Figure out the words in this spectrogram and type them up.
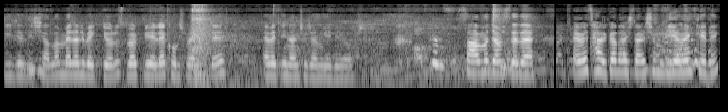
yiyeceğiz inşallah. Meral'i bekliyoruz. Berkeley ile konuşmaya gitti. Evet İnanç hocam geliyor. Sağ olun hocam size de. Evet arkadaşlar şimdi yemek yedik.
